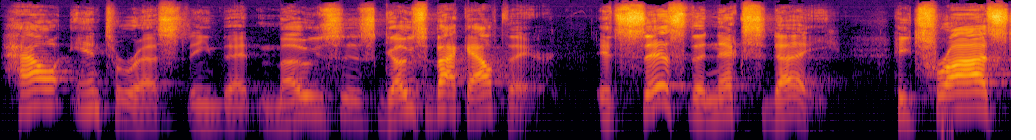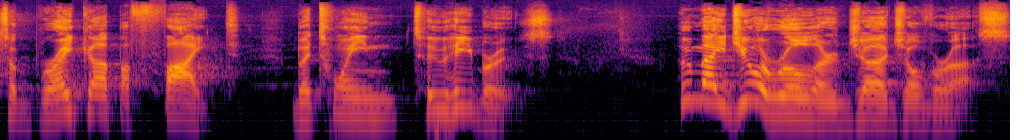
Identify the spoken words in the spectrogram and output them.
How interesting that Moses goes back out there. It says the next day he tries to break up a fight between two Hebrews. Who made you a ruler and judge over us?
